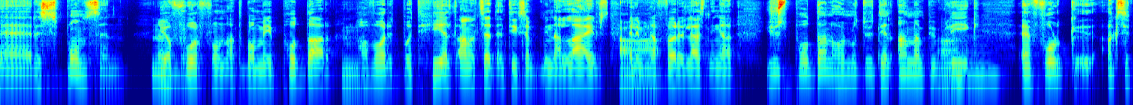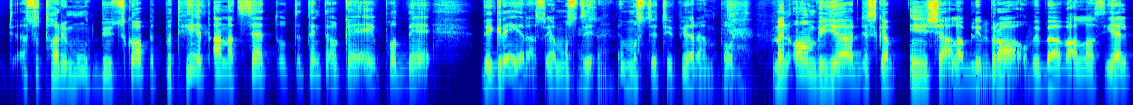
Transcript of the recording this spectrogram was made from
eh, responsen Nej, jag får från att vara med i poddar Mm. har varit på ett helt annat sätt än till exempel mina lives Ah. eller mina föreläsningar Just poddarna har nått ut till en annan publik Mm. eh, Folk eh, accept, alltså, tar emot budskapet på ett helt annat sätt Och jag tänkte okej, okay, podd det, är- det är grejer alltså. Jag måste, jag måste typ göra en podd. Men om vi gör det ska inshallah bli Mm. bra och vi behöver Allahs hjälp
